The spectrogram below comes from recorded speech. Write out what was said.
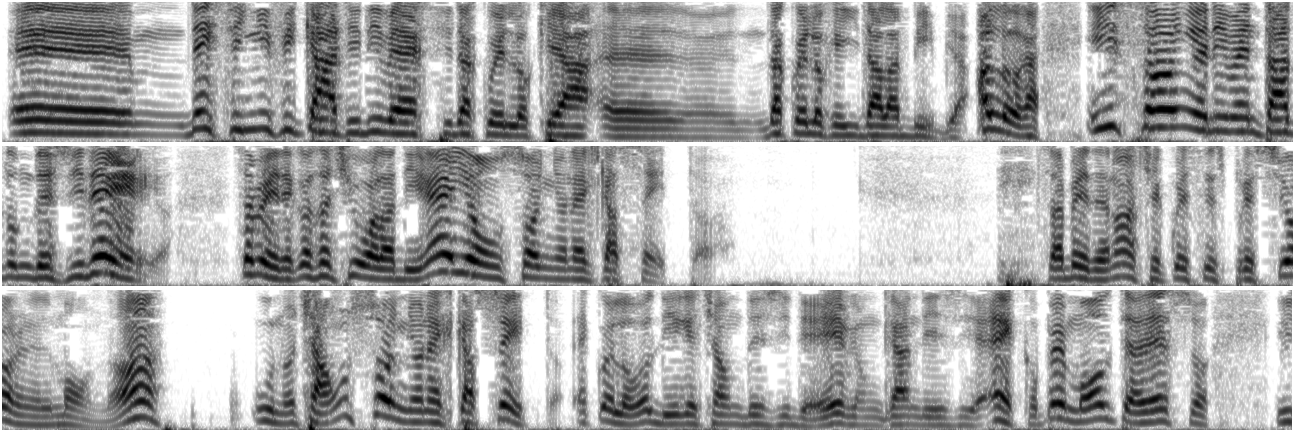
eh, dei, significati diversi da quello, ha, eh, da quello, che gli dà la Bibbia. Allora, il sogno è diventato un desiderio. Sapete cosa ci vuole dire? Eh, io ho un sogno nel cassetto. Sapete, no? C'è questa espressione nel mondo, eh? Uno ha un sogno nel cassetto e quello vuol dire che ha un desiderio, un grande desiderio. Ecco, per molti adesso i,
